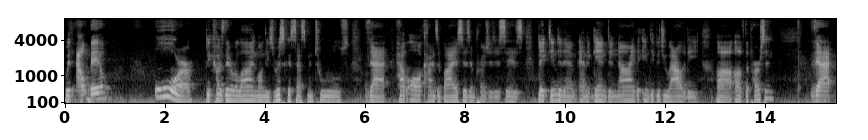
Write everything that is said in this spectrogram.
without bail or because they're relying on these risk assessment tools that have all kinds of biases and prejudices baked into them and again deny the individuality uh, of the person that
